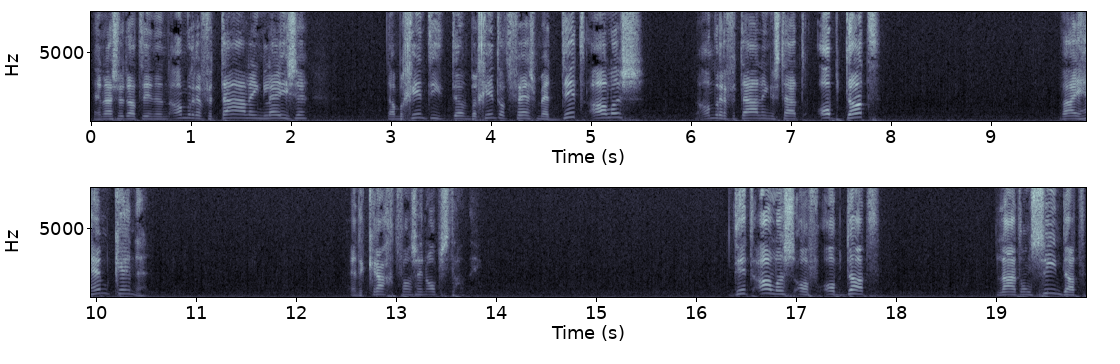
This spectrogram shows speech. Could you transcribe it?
En als we dat in een andere vertaling lezen, dan begint, die, dan begint dat vers met dit alles. In andere vertalingen staat opdat wij hem kennen. En de kracht van zijn opstanding. Dit alles of op dat laat ons zien dat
